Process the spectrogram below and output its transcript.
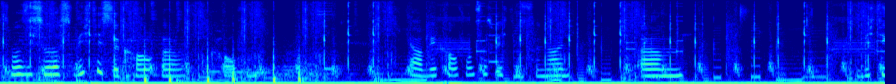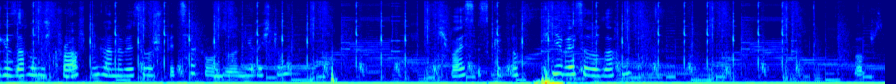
Jetzt muss ich so das Wichtigste kau äh, kaufen. Ja, wir kaufen uns das Wichtigste. Nein. Ähm wichtige Sachen, die ich craften kann. Eine bessere Spitzhacke und so in die Richtung. Ich weiß, es gibt noch viel bessere Sachen. Ups.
